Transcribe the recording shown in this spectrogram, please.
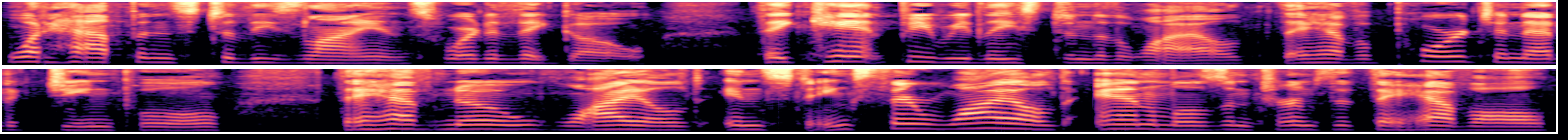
what happens to these lions? Where do they go? They can't be released into the wild. They have a poor genetic gene pool. They have no wild instincts. They're wild animals in terms that they have all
